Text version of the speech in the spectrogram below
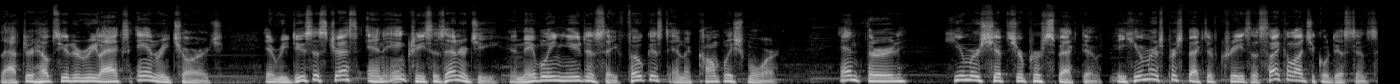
laughter helps you to relax and recharge. It reduces stress and increases energy, enabling you to stay focused and accomplish more. And third, Humor shifts your perspective. A humorous perspective creates a psychological distance,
